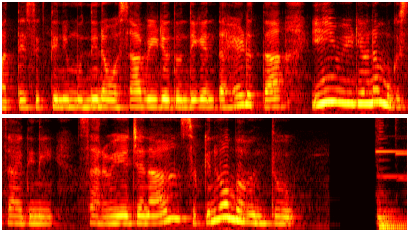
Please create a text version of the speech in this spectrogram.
ಮತ್ತೆ ಸಿಗ್ತೀನಿ ಮುಂದಿನ ಹೊಸ ವಿಡಿಯೋದೊಂದಿಗೆ ಅಂತ ಹೇಳುತ್ತಾ ಈ ವಿಡಿಯೋನ ಮುಗಿಸ್ತಾ ಇದ್ದೀನಿ. ಸರ್ವೇ ಜನ ಸುಖಿನೋ ಭವಂತು. Thank you.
